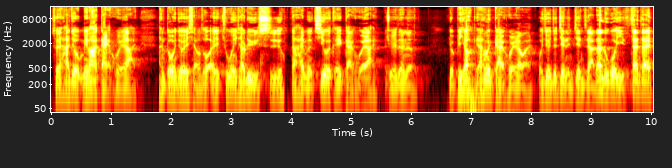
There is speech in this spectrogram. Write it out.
所以他就没办法改回来。很多人就会想说，哎，去问一下律师，那还有没有机会可以改回来？觉得呢？有必要给他们改回来吗？我觉得就见仁见智啊。那如果以站在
